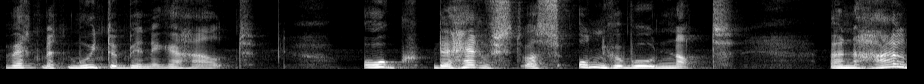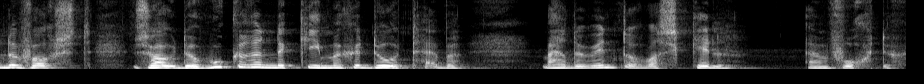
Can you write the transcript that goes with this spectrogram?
werd met moeite binnengehaald. Ook de herfst was ongewoon nat. Een harde vorst zou de woekerende kiemen gedood hebben, maar de winter was kil en vochtig.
